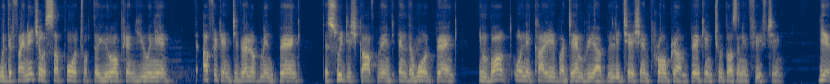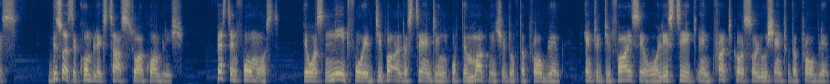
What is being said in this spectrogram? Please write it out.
with the financial support of the European Union, the African Development Bank, the Swedish government, and the World Bank, embarked on a Kariba Dam rehabilitation program back in 2015. Yes, this was a complex task to accomplish. First and foremost, there was need for a deeper understanding of the magnitude of the problem and to devise a holistic and practical solution to the problem.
